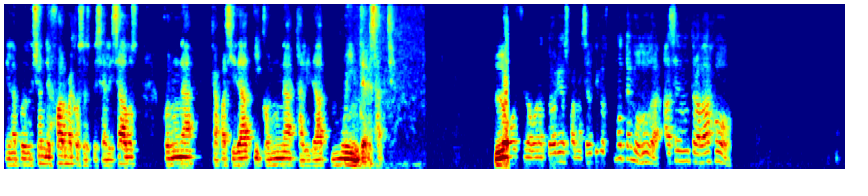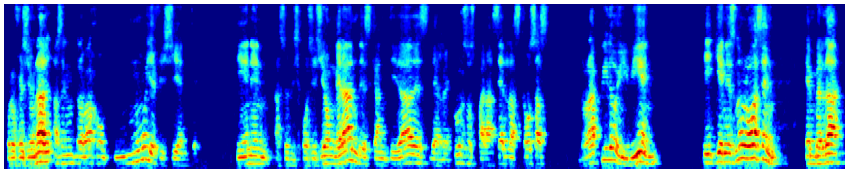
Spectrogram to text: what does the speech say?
en la producción de fármacos especializados con una capacidad y con una calidad muy interesante. Los laboratorios farmacéuticos, no tengo duda, hacen un trabajo profesional, hacen un trabajo muy eficiente. Tienen a su disposición grandes cantidades de recursos para hacer las cosas rápido y bien. Y quienes no lo hacen, en verdad,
